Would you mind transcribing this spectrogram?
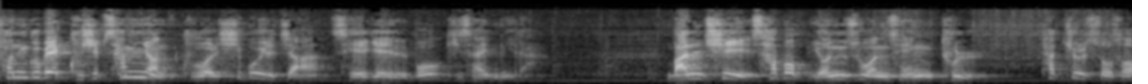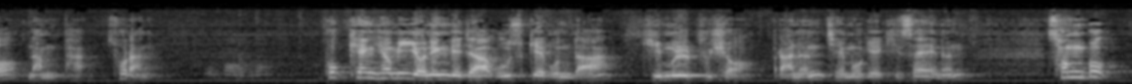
1993년 9월 15일자 세계일보 기사입니다. 만취 사법연수원생 둘, 팥줄소서 난파, 소란. 폭행 혐의 연행되자 우습게 본다, 기물 부셔라는 제목의 기사에는 성북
